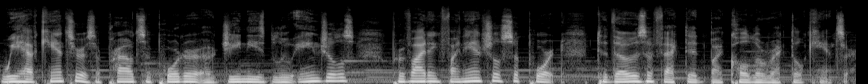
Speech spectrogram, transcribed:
We Have Cancer is a proud supporter of Genie's Blue Angels, providing financial support to those affected by colorectal cancer.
